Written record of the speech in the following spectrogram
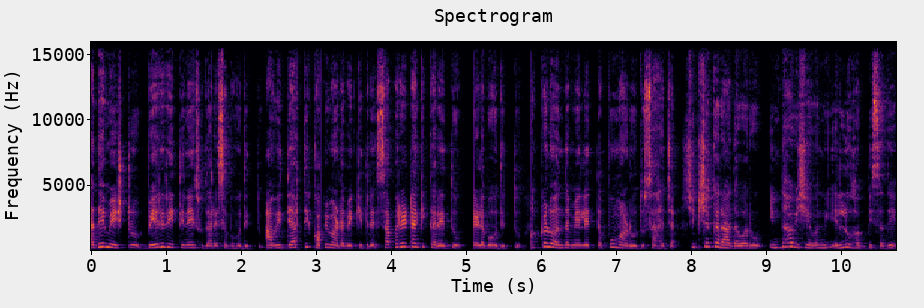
ಅದೇ ಮೇಷ್ಟ್ರು ಬೇರೆ ರೀತಿನೇ ಸುಧಾರಿಸಬಹುದಿತ್ತು. ಆ ವಿದ್ಯಾರ್ಥಿ ಕಾಪಿ ಮಾಡಬೇಕಿದ್ರೆ ಸಪರೇಟ್ ಆಗಿ ಕರೆದು ಹೇಳಬಹುದಿತ್ತು. ಮಕ್ಕಳು ಅಂದ ಮೇಲೆ ತಪ್ಪು ಮಾಡುವುದು ಸಹಜ. ಶಿಕ್ಷಕರಾದವರು ಇಂತಹ ವಿಷಯವನ್ನು ಎಲ್ಲೂ ಹಬ್ಬಿಸದೆ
